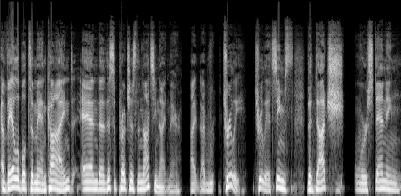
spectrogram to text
available to mankind, and uh, this approaches the Nazi nightmare. I, I truly, truly, it seems the Dutch were standing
